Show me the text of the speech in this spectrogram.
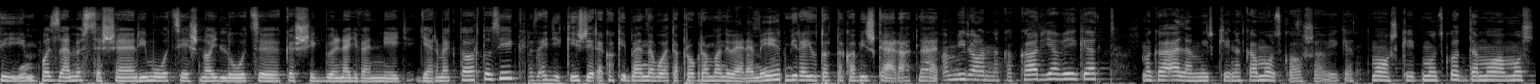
tím. Hozzám összesen Rimóc és Nagylóc községből 44 gyermek tartozik. Az egyik kisgyerek, aki benne volt a programban, ő elemér. Mire jutottak a vizsgálatnál? A Mira annak a karja véget, meg a Elemirkének a mozgása véget. Másképp mozgott, de ma most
